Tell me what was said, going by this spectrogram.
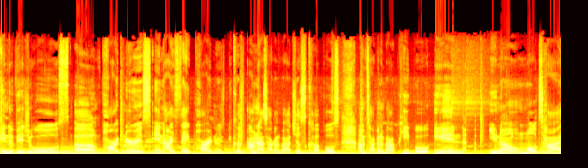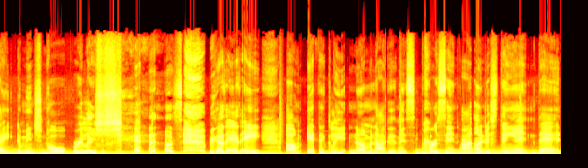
individuals, um, partners, and I say partners because I'm not talking about just couples. I'm talking about people in, you know, multi dimensional relationships. because as a um, ethically non monogamous person, I understand that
